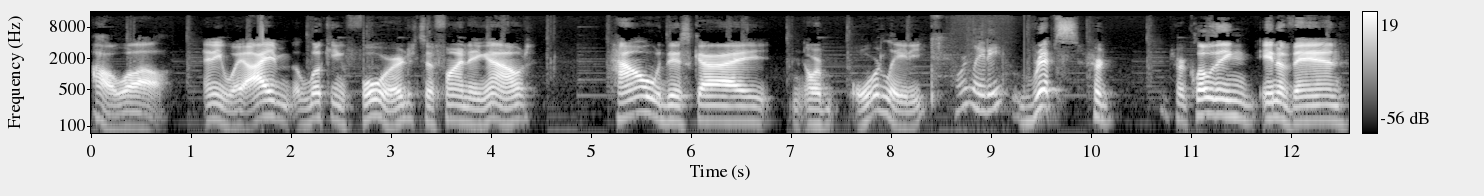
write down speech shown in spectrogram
Oh, well. Anyway, I'm looking forward to finding out how this guy or or lady or lady. rips her her clothing in a van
